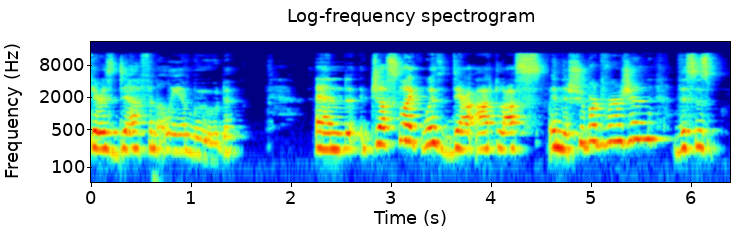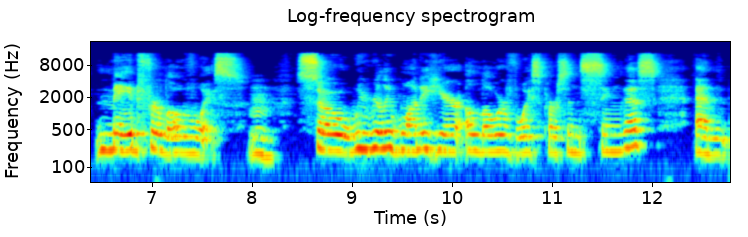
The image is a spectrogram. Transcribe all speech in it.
There is definitely a mood. And just like with Der Atlas in the Schubert version, this is made for low voice. Mm. So we really want to hear a lower voice person sing this and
